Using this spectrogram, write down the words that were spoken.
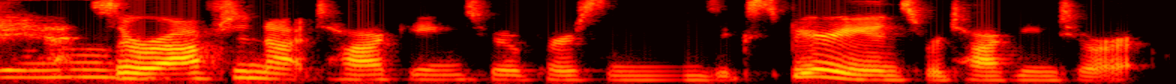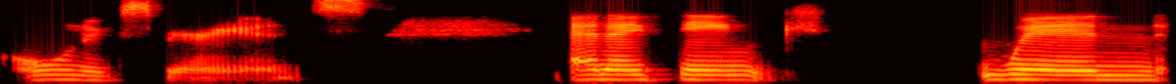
Yeah. so we're often not talking to a person's experience, we're talking to our own experience. And I think when,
